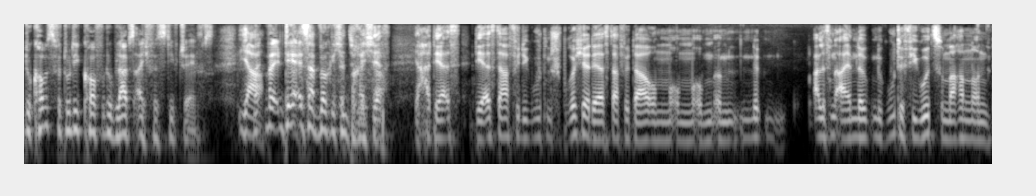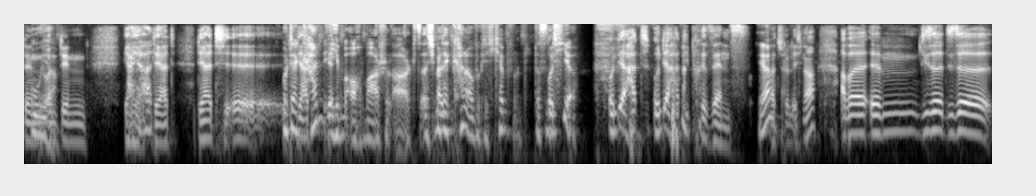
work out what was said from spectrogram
du kommst für Dudikoff und du bleibst eigentlich für Steve James. Ja. Weil, weil der ist ja wirklich ein Brecher. Der ja, der ist, der ist da für die guten Sprüche, der ist dafür da, um, um, um, um ne, alles in allem eine, eine, gute Figur zu machen und den, oh ja. und den, ja, ja, der hat, der hat, äh, Und der, der kann hat, eben auch Martial Arts. Also ich meine, der kann auch wirklich kämpfen. Das ist ein und, Tier. Und er hat, und er hat die Präsenz. ja. Natürlich, ne? Aber, ähm, diese, diese,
